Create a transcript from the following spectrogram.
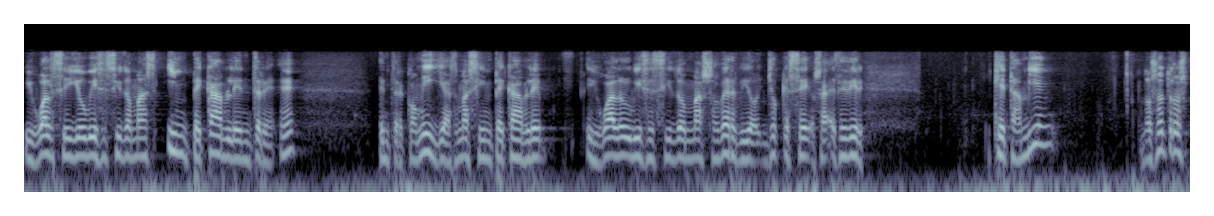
Igual si yo hubiese sido más impecable entre, ¿eh? Entre comillas, más impecable, igual hubiese sido más soberbio, yo qué sé, o sea, es decir, que también nosotros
